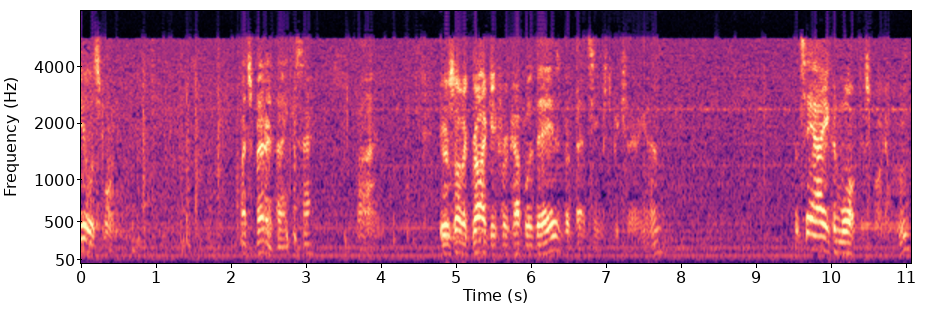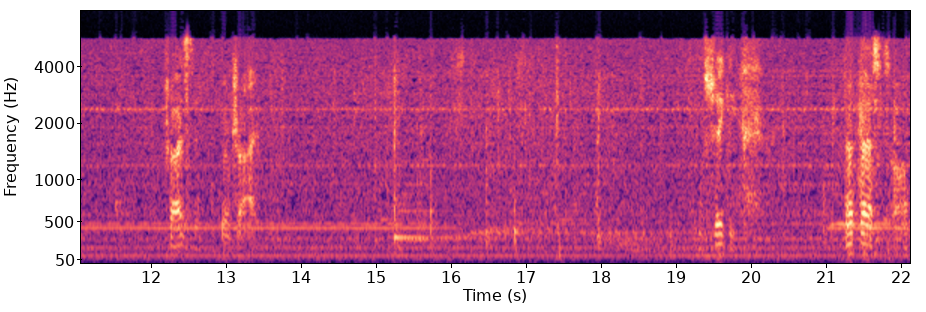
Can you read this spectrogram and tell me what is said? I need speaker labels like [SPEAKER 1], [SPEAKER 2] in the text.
[SPEAKER 1] How do you feel this morning?
[SPEAKER 2] Much better, thank you, sir.
[SPEAKER 1] Fine. You were sort of groggy for a couple of days, but that seems to be clearing up. Let's see how you can walk this morning, hmm?
[SPEAKER 2] Try, sir.
[SPEAKER 1] We'll try.
[SPEAKER 2] Shaky.
[SPEAKER 1] That passes off.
